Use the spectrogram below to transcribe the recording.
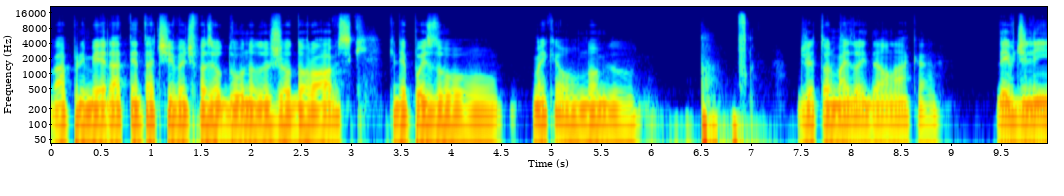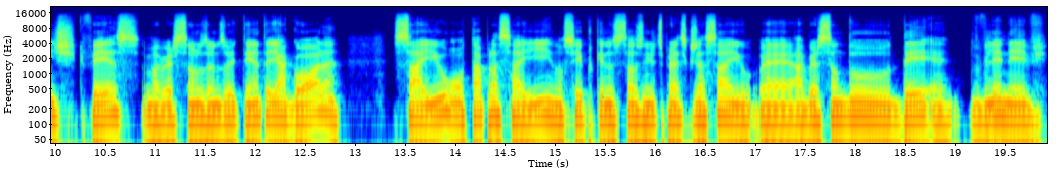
a primeira tentativa de fazer o Duna do Jodorowsky, que depois do... Como é que é o nome do... diretor mais doidão lá, cara? David Lynch, que fez uma versão nos anos 80, e agora saiu ou tá para sair, não sei porque nos Estados Unidos parece que já saiu, é a versão do D, é, do Villeneuve.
